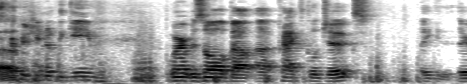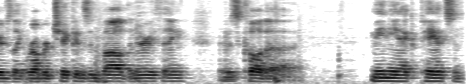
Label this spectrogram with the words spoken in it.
version of the game where it was all about uh, practical jokes. Like there's like rubber chickens involved and everything. It was called uh, Maniac Pantsin.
